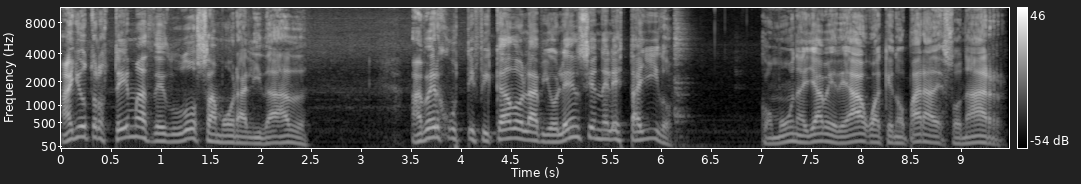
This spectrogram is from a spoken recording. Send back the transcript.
Hay otros temas de dudosa moralidad. Haber justificado la violencia en el estallido, como una llave de agua que no para de sonar.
